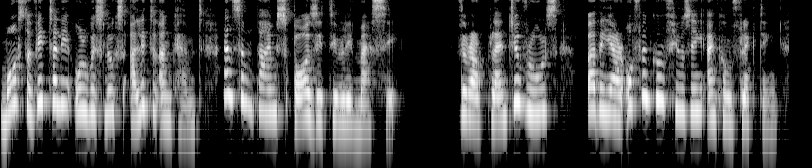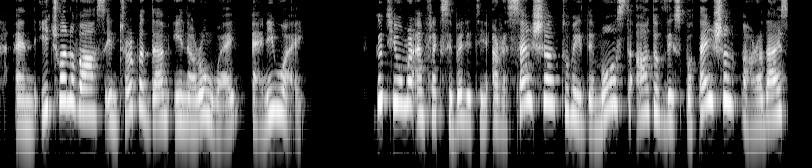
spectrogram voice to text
most of Italy always looks a little unkempt and sometimes positively messy. There are plenty of rules, but they are often confusing and conflicting, and each one of us interpret them in our own way anyway. Good humor and flexibility are essential to make the most out of this potential paradise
